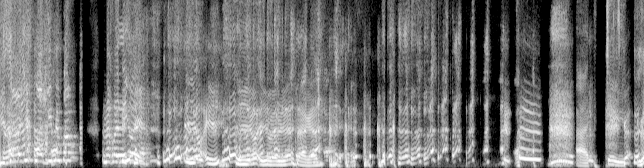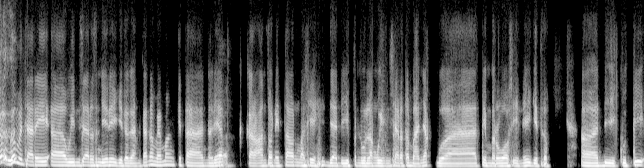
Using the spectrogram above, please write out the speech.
Bisa aja lagi nih bang. Anak radio ya? Iyo iyo iyo luar biasa kan. Gue gue mencari uh, win share sendiri gitu kan karena memang kita ngelihat kalau Anthony Town masih jadi pendulang win share terbanyak buat Timberwolves ini gitu. Eh, diikuti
